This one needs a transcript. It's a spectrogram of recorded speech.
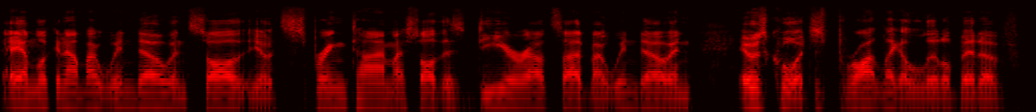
hey, I'm looking out my window and saw, you know, it's springtime. I saw this deer outside my window, and it was cool. It just brought like a little bit of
